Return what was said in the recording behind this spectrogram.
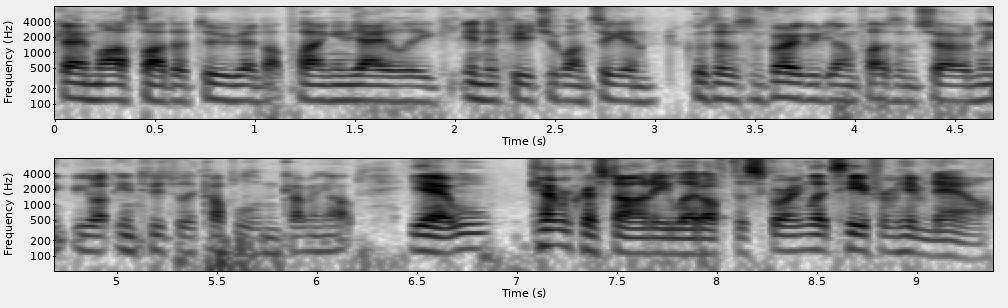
game last night that do end up playing in the A League in the future once again because there were some very good young players on the show. and I think you got interviews with a couple of them coming up. Yeah, well, Cameron Crestani led off the scoring. Let's hear from him now.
